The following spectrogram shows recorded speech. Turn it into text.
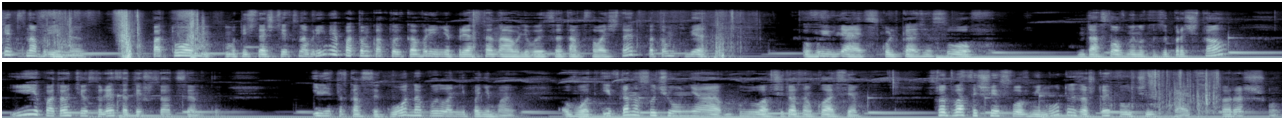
текст на время. Потом, вот ты читаешь текст на время, потом, как только время приостанавливается, там слова читается, потом тебе выявляется, сколько слов, да, слов в минуту ты прочитал, и потом тебе выставляется соответствующую оценку. Или это в конце года было, не понимаю. Вот, и в данном случае у меня было в четвертом классе 126 слов в минуту, за что я получил 5. Хорошо.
